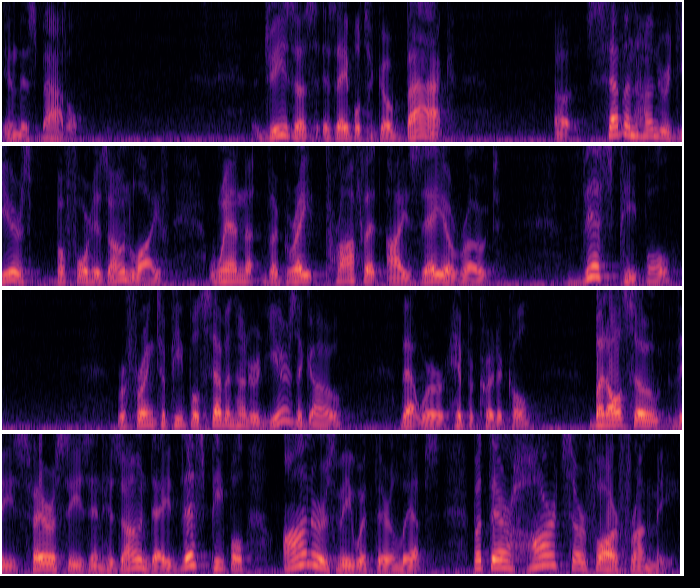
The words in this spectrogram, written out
in this battle. Jesus is able to go back uh, 700 years before his own life when the great prophet Isaiah wrote, This people, referring to people 700 years ago, that were hypocritical, but also these Pharisees in his own day. This people honors me with their lips, but their hearts are far from me.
